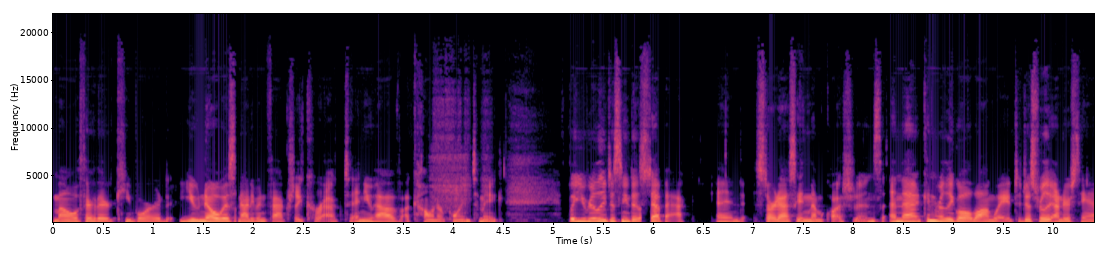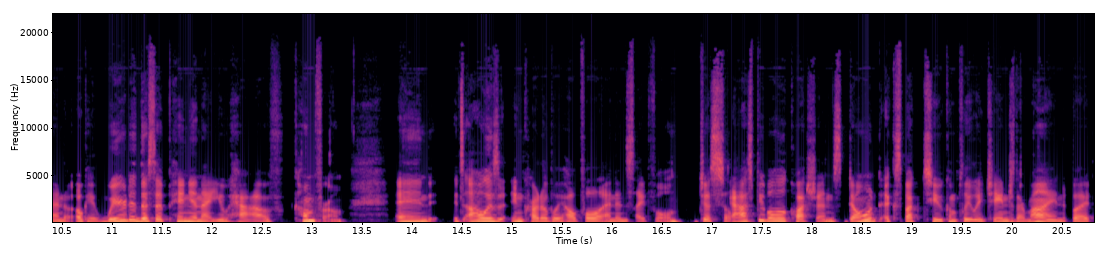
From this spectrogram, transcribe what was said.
mouth or their keyboard, you know, is not even factually correct. And you have a counterpoint to make. But you really just need to step back and start asking them questions. And that can really go a long way to just really understand okay, where did this opinion that you have come from? And it's always incredibly helpful and insightful just ask people questions. Don't expect to completely change their mind, but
